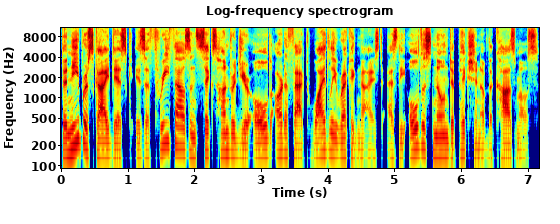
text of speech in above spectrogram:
The Nebra sky disk is a 3,600-year-old artifact widely recognized as the oldest known depiction of the cosmos.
